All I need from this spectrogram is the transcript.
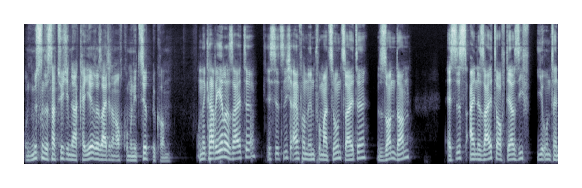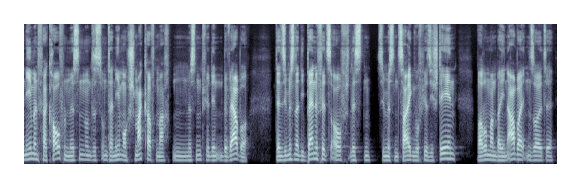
und müssen das natürlich in der Karriereseite dann auch kommuniziert bekommen. Und eine Karriereseite ist jetzt nicht einfach eine Informationsseite, sondern es ist eine Seite, auf der Sie Ihr Unternehmen verkaufen müssen und das Unternehmen auch schmackhaft machen müssen für den Bewerber. Denn Sie müssen da die Benefits auflisten, Sie müssen zeigen, wofür Sie stehen, warum man bei Ihnen arbeiten sollte,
